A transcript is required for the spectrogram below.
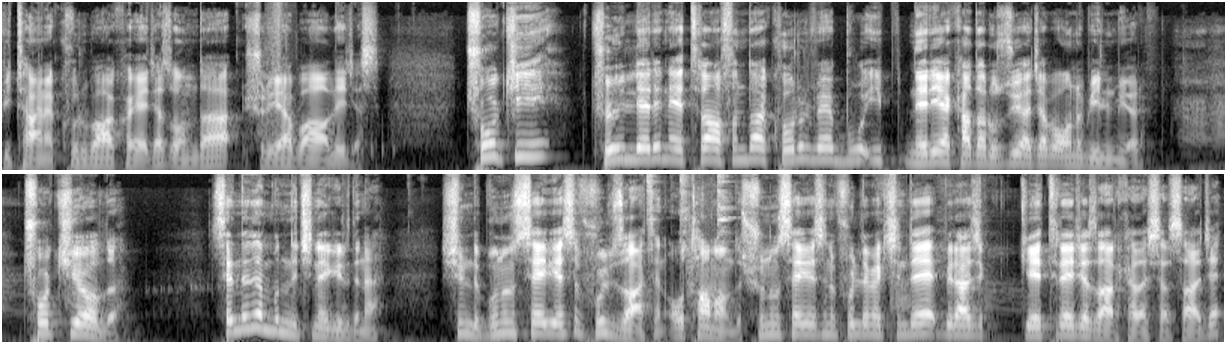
Bir tane kurbağa koyacağız. Onu da şuraya bağlayacağız. Çok iyi. Köylülerin etrafında korur ve bu ip nereye kadar uzuyor acaba onu bilmiyorum. Çok iyi oldu. Sen neden bunun içine girdin ha? Şimdi bunun seviyesi full zaten. O tamamdır. Şunun seviyesini fulllemek için de birazcık getireceğiz arkadaşlar sadece.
